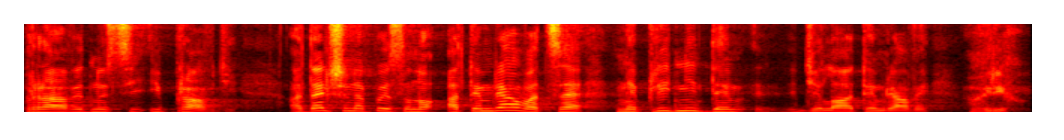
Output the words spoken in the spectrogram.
праведності і правді. А далі написано: а темрява це неплідні діла темряви, гріх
